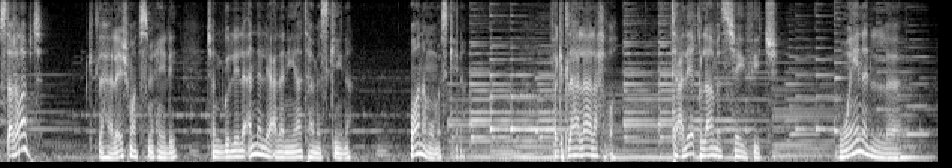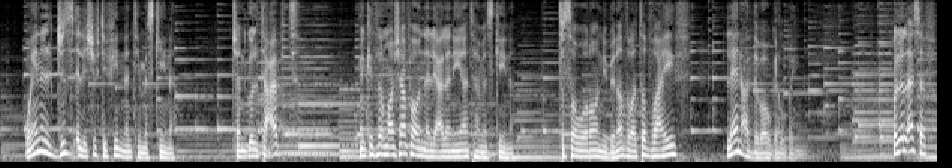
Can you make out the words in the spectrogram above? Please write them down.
استغربت. قلت لها ليش ما تسمحي لي؟ كان تقول لي لأن اللي على نياتها مسكينة. وأنا مو مسكينة. فقلت لها لا لحظة. تعليق لامس شيء فيك. وين ال وين الجزء اللي شفتي فيه إن انت مسكينة؟ كان تقول تعبت. من كثر ما شافوا أن اللي مسكينة. تصوروني بنظرة الضعيف لين عذبوا قلبي. وللأسف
